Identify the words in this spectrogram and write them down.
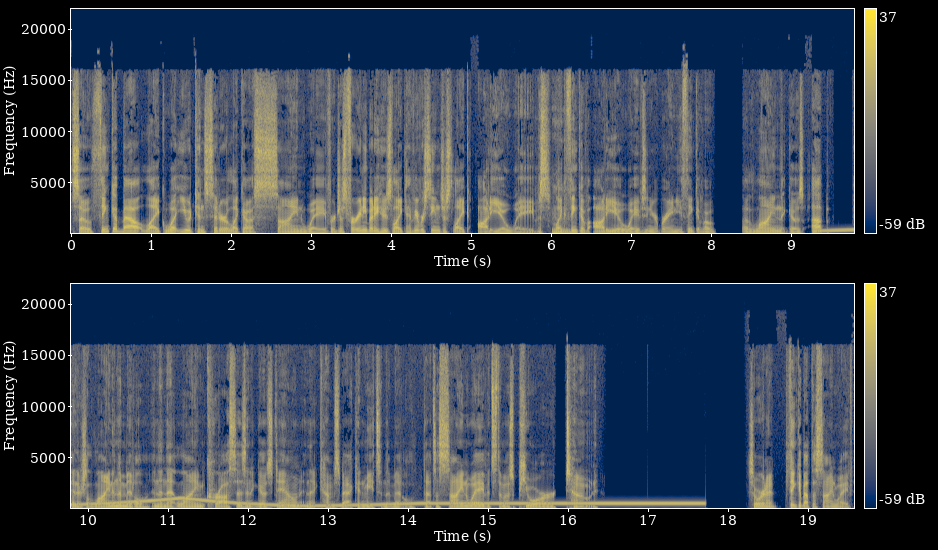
So think about like what you would consider like a sine wave, or just for anybody who's like, have you ever seen just like audio waves? Mm-hmm. Like think of audio waves in your brain. You think of a, a line that goes up and there's a line in the middle, and then that line crosses and it goes down, and then it comes back and meets in the middle. That's a sine wave. It's the most pure tone. So we're going to think about the sine wave.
